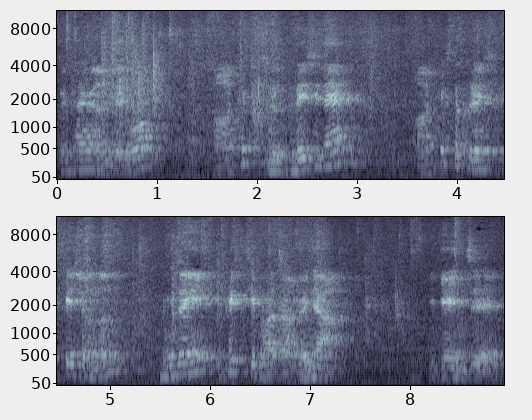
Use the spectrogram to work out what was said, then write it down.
그게 사용이 안 되고 어, 텍, 그, 그 대신에 어, 텍스트 클래시피케이션은 굉장히 이펙티브하다. 왜냐? 이게 이제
